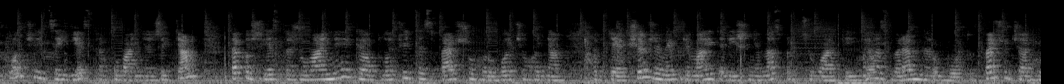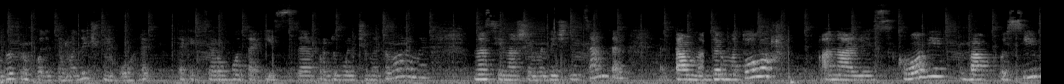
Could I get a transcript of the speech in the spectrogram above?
оплачується, є страхування життя. Також є стажування, яке оплачується з першого робочого дня. Тобто, якщо вже ви приймаєте рішення в нас працювати і ми вас беремо на роботу, в першу чергу ви проходите медичний огляд, так як це робота із е, продовольчими товарами. У нас є наш медичний центр, там дерматолог, аналіз крові, бак посів,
